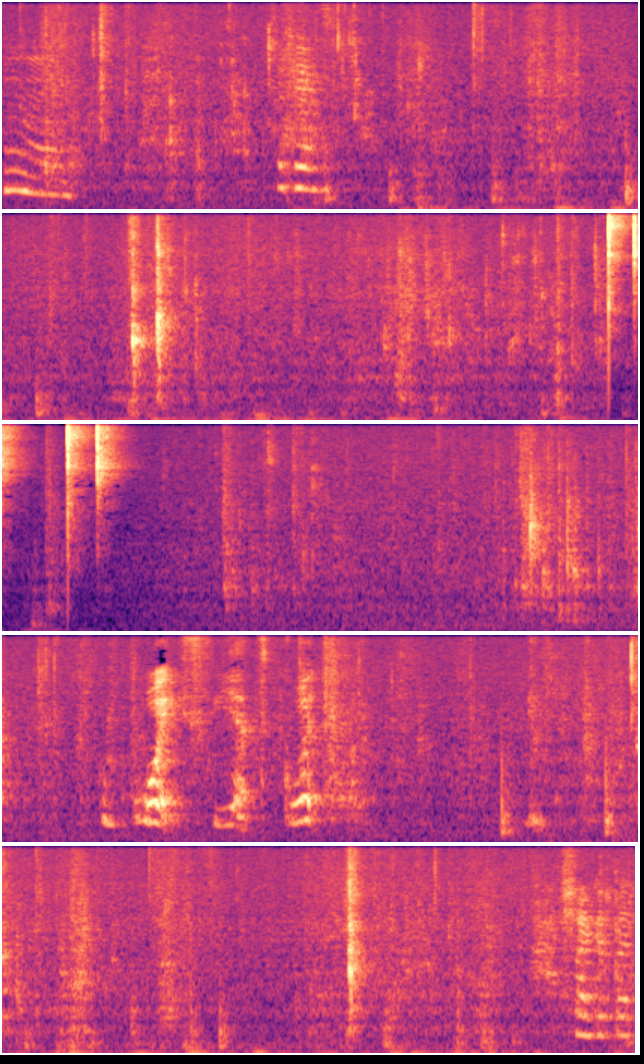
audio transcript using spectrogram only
Hmm. Okay. Yes, Yeah, it's good. Should I go to bed?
